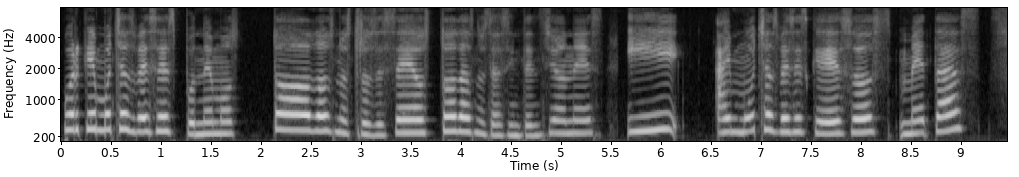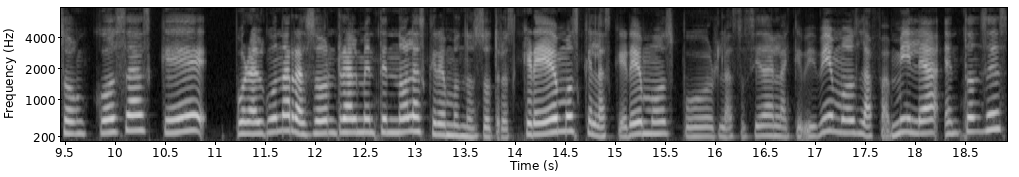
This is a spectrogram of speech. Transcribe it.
Porque muchas veces ponemos todos nuestros deseos, todas nuestras intenciones y hay muchas veces que esos metas son cosas que por alguna razón realmente no las queremos nosotros. Creemos que las queremos por la sociedad en la que vivimos, la familia. Entonces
